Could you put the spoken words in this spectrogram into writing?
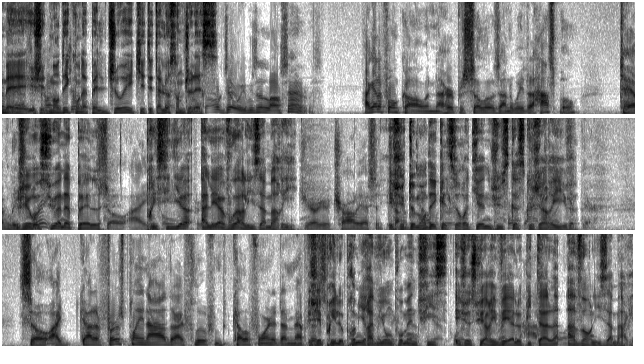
Mais j'ai demandé qu'on appelle Joey qui était à Los Angeles. J'ai reçu un appel. Priscilla allait avoir Lisa Marie. Et j'ai demandé qu'elle se retienne jusqu'à ce que j'arrive. J'ai pris le premier avion pour Memphis et je suis arrivé à l'hôpital avant Lisa Marie.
